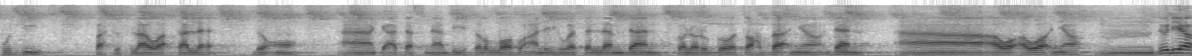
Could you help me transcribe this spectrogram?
puji lepas tu selawat salat doa ha, ke atas Nabi sallallahu alaihi wasallam dan keluarga sahabatnya dan ha, awak-awaknya. Hmm tu dia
